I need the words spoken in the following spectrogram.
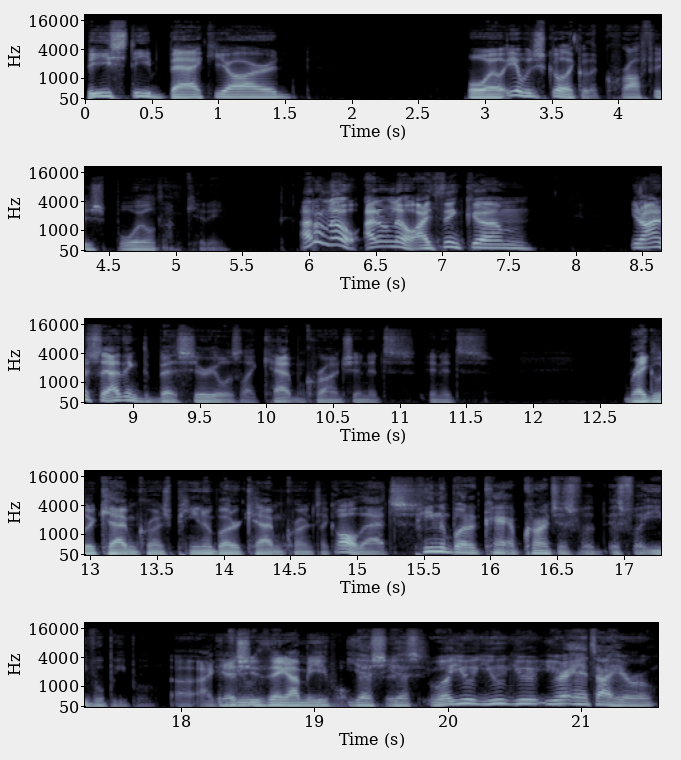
Beastie backyard boil. Yeah, we'll just go like with a crawfish boiled. I'm kidding. I don't know. I don't know. I think um, you know, honestly, I think the best cereal is like Captain Crunch and it's and it's regular Captain Crunch, peanut butter Captain Crunch, like all that's. Peanut butter cap crunch is for is for evil people. Uh, I guess you- you, think I'm evil. Yes, It's- yes. Well, you you you you're an anti-hero.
